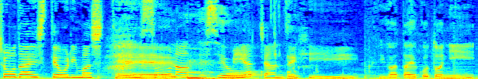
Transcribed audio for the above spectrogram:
頂戴しておりまして、そうなんですよ。みやちゃんぜひ。ありがたいことにい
